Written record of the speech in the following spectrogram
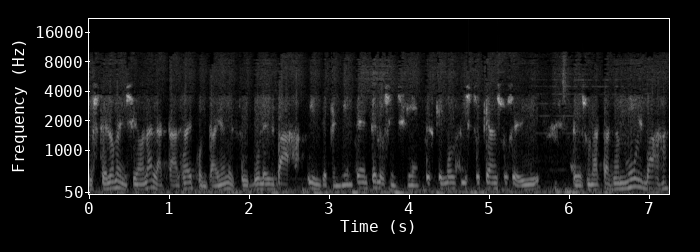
usted lo menciona, la tasa de contagio en el fútbol es baja, independientemente de los incidentes que hemos visto que han sucedido, pero es una tasa muy baja.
